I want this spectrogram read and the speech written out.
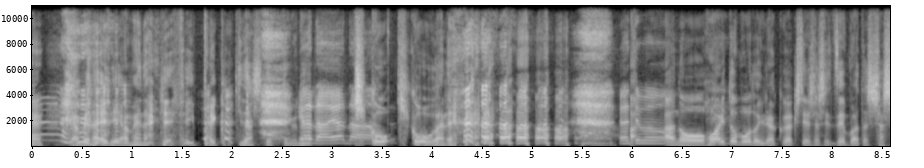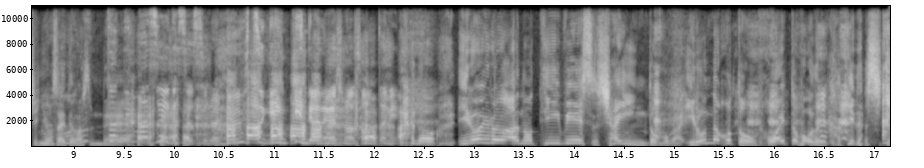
やめないでやめないでっていっぱい書き出してっていうね。やだやだ。気候気候がね。でも あのホワイトボードに落書きしてる写真全部私写真に押さえてますんで。本当にまずいですよそれ。は流出現金でお願いします本当に。あのいろいろあの TBS 社員どもがいろんなことをホワイトボードに書き出して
